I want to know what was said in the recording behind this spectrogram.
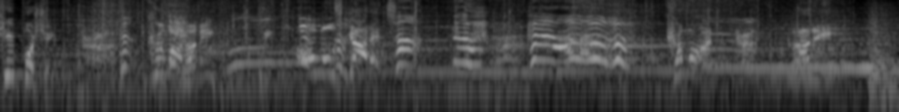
Keep pushing. Come on, honey. We almost got it. Come on, honey.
